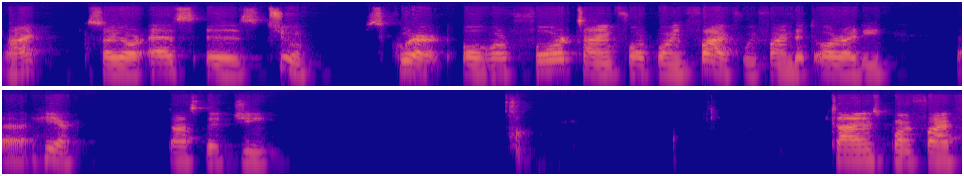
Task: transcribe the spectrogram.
Right? So your S is 2 squared over 4 times 4.5. We find it already uh, here. That's the G. times 0.5,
